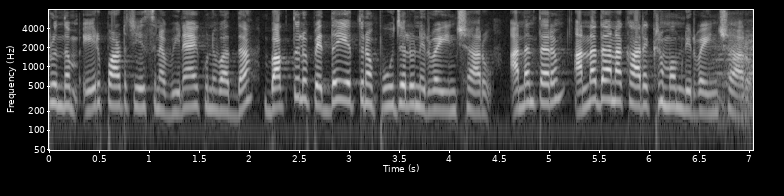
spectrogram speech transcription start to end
బృందం ఏర్పాటు చేసిన వినాయకుని వద్ద భక్తులు పెద్ద ఎత్తున పూజలు నిర్వహించారు. అనంతరం అన్నదాన కార్యక్రమం నిర్వహించారు.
